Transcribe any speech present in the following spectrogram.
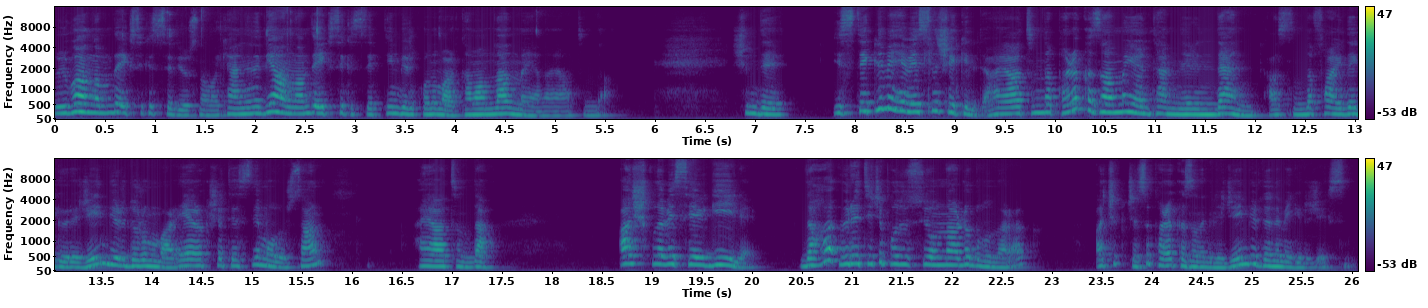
Duygu anlamında eksik hissediyorsun ama kendini bir anlamda eksik hissettiğin bir konu var tamamlanmayan hayatında. Şimdi istekli ve hevesli şekilde hayatında para kazanma yöntemlerinden aslında fayda göreceğin bir durum var. Eğer akışa teslim olursan hayatında aşkla ve sevgiyle daha üretici pozisyonlarda bulunarak açıkçası para kazanabileceğin bir döneme gireceksin.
